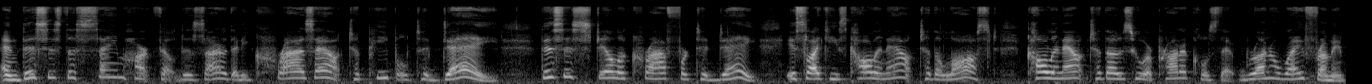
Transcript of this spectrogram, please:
And this is the same heartfelt desire that He cries out to people today. This is still a cry for today. It's like He's calling out to the lost, calling out to those who are prodigals that run away from Him.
